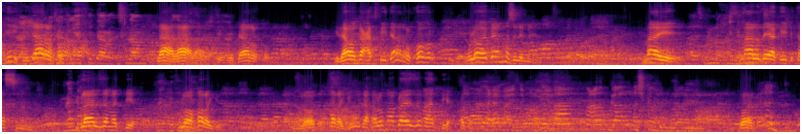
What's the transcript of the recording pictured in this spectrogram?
هي في دار الكفر. في دار الإسلام. لا لا لا في دار الكفر. إذا وقعت في دار الكفر ولو هي بين مسلمين. ما ي... ما لديك يقتص منه. لا يلزم الدين ولو خرجوا. لو خرجوا دخلوا ما بلا يلزم الدين فقط ما معهم قالوا كانوا وين؟ أدبوا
